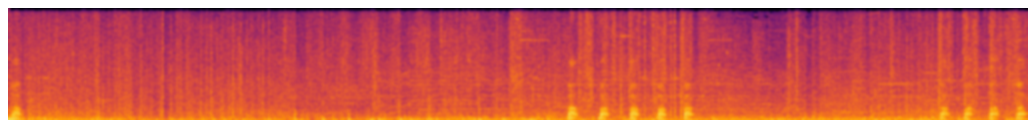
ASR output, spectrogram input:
Bop. Bop, bop, bop, bop, bop. Bop, bop, bop, bop.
